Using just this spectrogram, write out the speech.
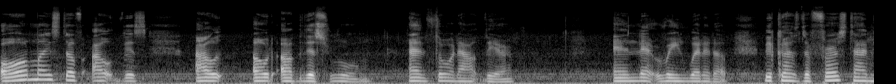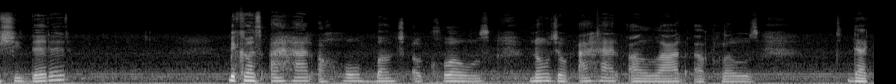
all my stuff out this, out out of this room, and throw it out there, and let rain wet it up. Because the first time she did it, because I had a whole bunch of clothes. No joke, I had a lot of clothes. that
